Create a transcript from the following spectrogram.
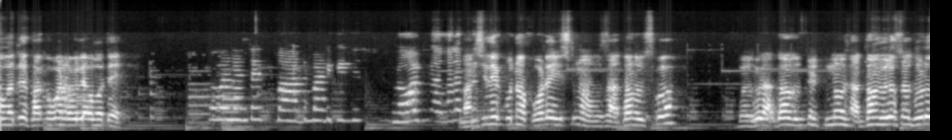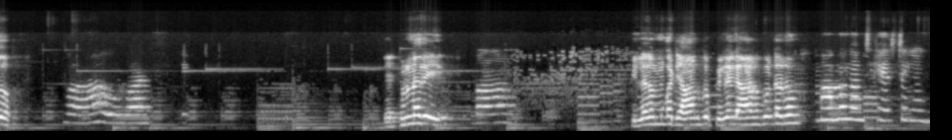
పోతే పోతే. మనిషి లేకుండా ఫోటో అర్థం చూసుకో. అర్థం చూస్తున్నావు అర్థం తెలుస్తా చూడు. ఎట్లున్నది. పిల్లల ముంగట ఏమనుకో పిల్లలు ఏమనుకుంటారు? మా అమ్మ మంచి హెయిర్ స్టైల్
